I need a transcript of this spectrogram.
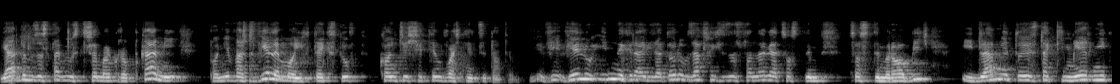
Ja bym zostawił z trzema kropkami, ponieważ wiele moich tekstów kończy się tym właśnie cytatem. Wie, wielu innych realizatorów zawsze się zastanawia, co z tym, co z tym robić, i dla mnie to jest taki miernik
